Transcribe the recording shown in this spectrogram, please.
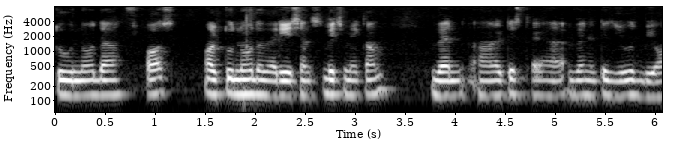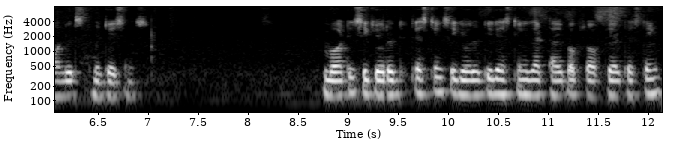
to know the flaws or to know the variations which may come when uh, it is uh, when it is used beyond its limitations. What is security testing? Security testing is a type of software testing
